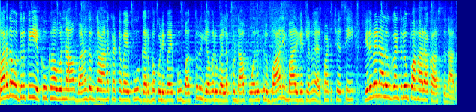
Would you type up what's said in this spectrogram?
వరద ఉధృతి ఎక్కువగా ఉన్న వనదుర్గ ఆనకట్ట వైపు గర్భగుడి వైపు భక్తులు ఎవరు వెళ్ళకుండా పోలీసులు భారీ బారిగెట్లను ఏర్పాటు చేసి ఇరవై నాలుగు గంటలు పహారా కాస్తున్నారు.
